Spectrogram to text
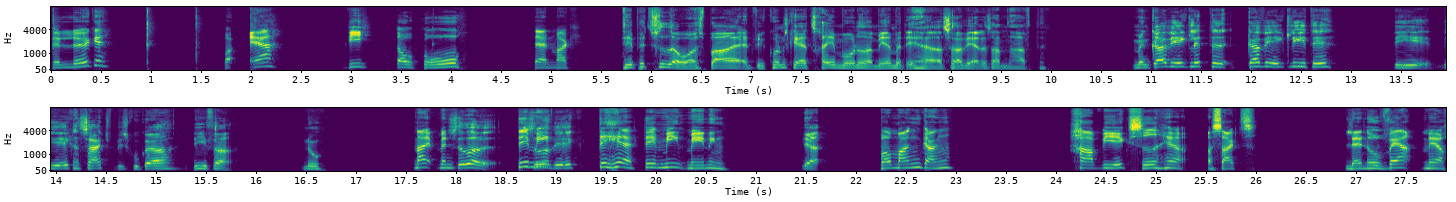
Tillykke. Hvor er vi dog gode, Danmark. Det betyder jo også bare, at vi kun skal have tre måneder mere med det her, og så har vi alle sammen haft det. Men gør vi ikke, lidt det, gør vi ikke lige det, vi, vi ikke har sagt, vi skulle gøre lige før? Nu. Nej, men Sidder, det er sidder min- vi ikke? det her, det er min mening. Ja, Hvor mange gange har vi ikke siddet her og sagt, lad nu være med at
